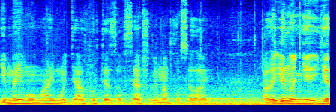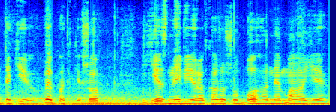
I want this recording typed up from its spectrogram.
і ми йому маємо дякувати за все, що він нам посилає. Але іноді є такі випадки, що є зневіра, кажуть, що Бога немає,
